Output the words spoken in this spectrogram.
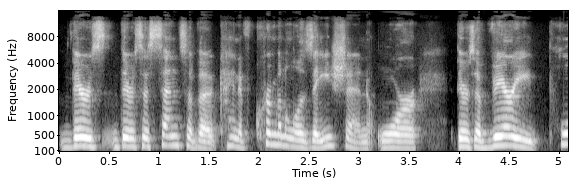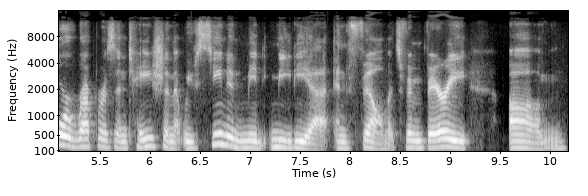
there's there's a sense of a kind of criminalization or there's a very poor representation that we've seen in me- media and film. It's been very um,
